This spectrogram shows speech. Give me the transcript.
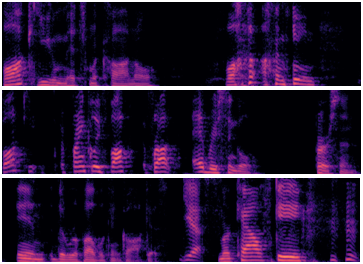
Fuck you, Mitch McConnell. Fuck, I mean, fuck, you. frankly, fuck, fuck every single person in the Republican caucus. Yes. Murkowski,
